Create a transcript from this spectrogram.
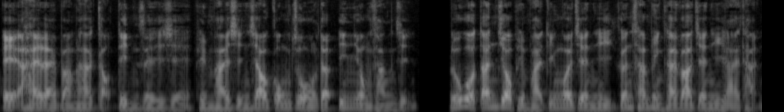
AI 来帮他搞定这一些品牌行销工作的应用场景。如果单就品牌定位建议跟产品开发建议来谈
